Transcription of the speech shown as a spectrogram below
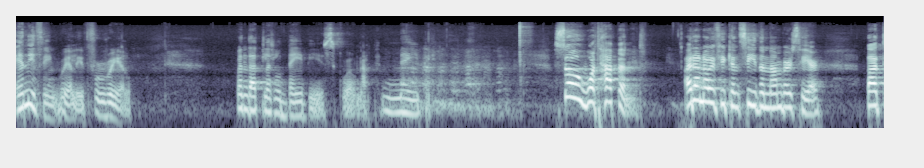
anything really for real. When that little baby is grown up, maybe. so, what happened? I don't know if you can see the numbers here. But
